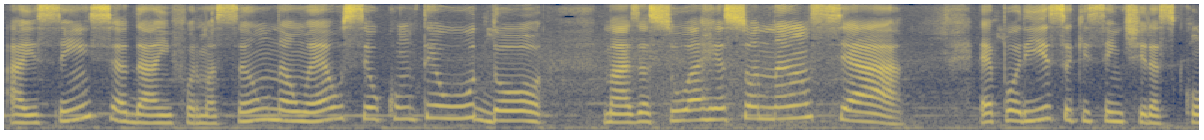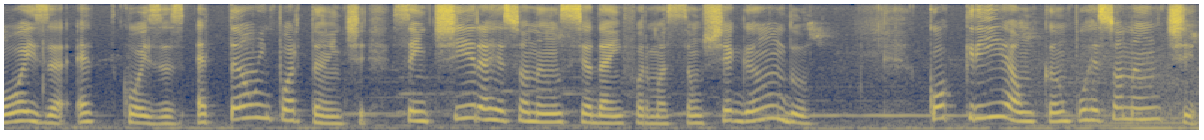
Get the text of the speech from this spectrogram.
A essência da informação não é o seu conteúdo, mas a sua ressonância. É por isso que sentir as coisas é, coisas é tão importante. Sentir a ressonância da informação chegando cocria um campo ressonante.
